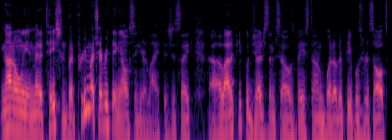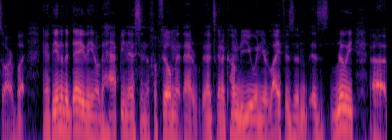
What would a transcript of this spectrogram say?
not only in meditation, but pretty much everything else in your life. It's just like uh, a lot of people judge themselves based on what other people's results are. But at the end of the day, the, you know, the happiness and the fulfillment that that's going to come to you in your life is is really uh,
